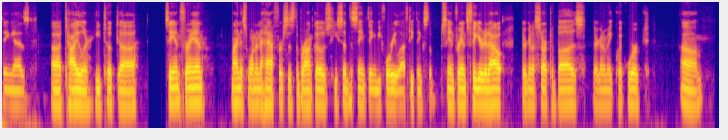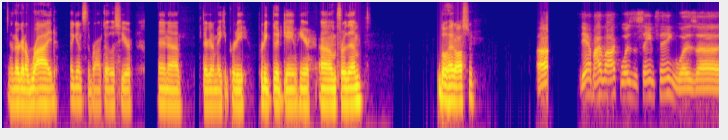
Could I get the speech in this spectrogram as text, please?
thing as uh, Tyler. He took uh, San Fran minus one and a half versus the Broncos. He said the same thing before he left. He thinks the San Fran's figured it out. They're going to start to buzz. They're going to make quick work, um, and they're going to ride against the Broncos here, and uh, they're going to make it pretty pretty good game here um, for them. Go ahead, Austin. Uh, yeah, my lock was the same thing. Was uh,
